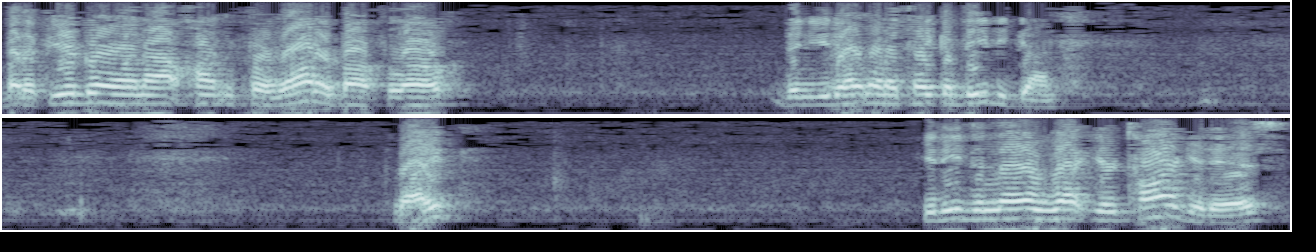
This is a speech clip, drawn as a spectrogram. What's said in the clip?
But if you're going out hunting for water buffalo, then you don't want to take a BB gun. Right? You need to know what your target is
